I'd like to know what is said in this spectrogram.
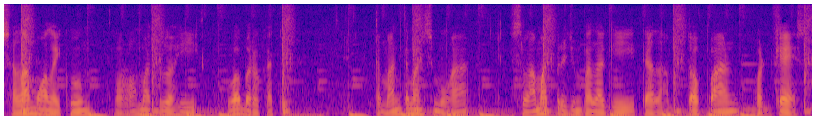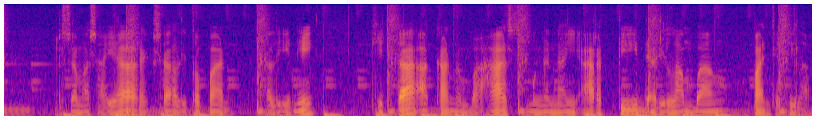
Assalamualaikum warahmatullahi wabarakatuh. Teman-teman semua, selamat berjumpa lagi dalam Topan Podcast. Bersama saya Reksa Ali Topan. Kali ini kita akan membahas mengenai arti dari lambang Pancasila.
